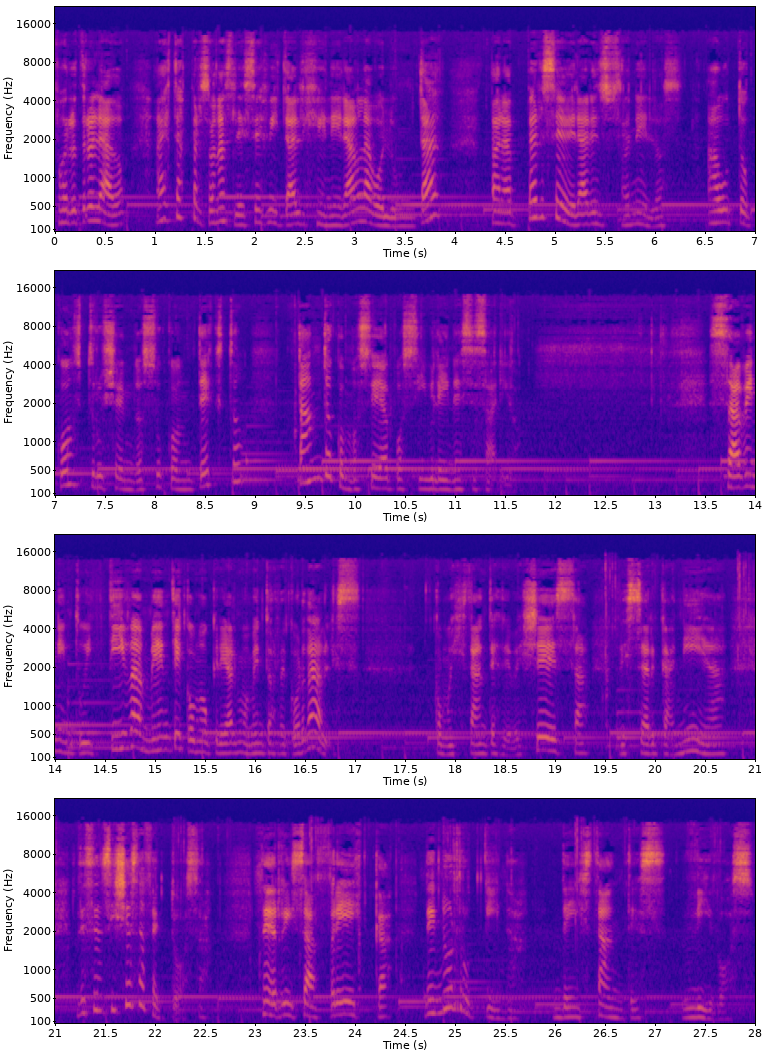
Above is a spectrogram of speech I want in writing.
Por otro lado, a estas personas les es vital generar la voluntad para perseverar en sus anhelos, autoconstruyendo su contexto tanto como sea posible y necesario. Saben intuitivamente cómo crear momentos recordables, como instantes de belleza, de cercanía, de sencillez afectuosa, de risa fresca, de no rutina, de instantes vivos.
